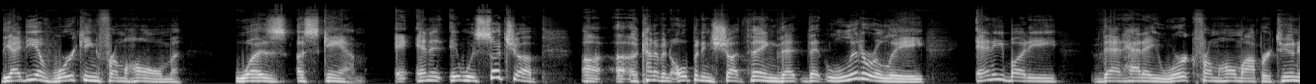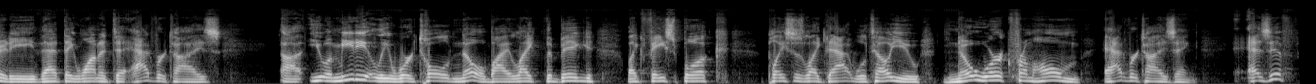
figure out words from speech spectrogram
the idea of working from home was a scam, and it, it was such a, a a kind of an open and shut thing that that literally anybody that had a work from home opportunity that they wanted to advertise uh, you immediately were told no by like the big like Facebook places like that will tell you no work from home advertising as if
